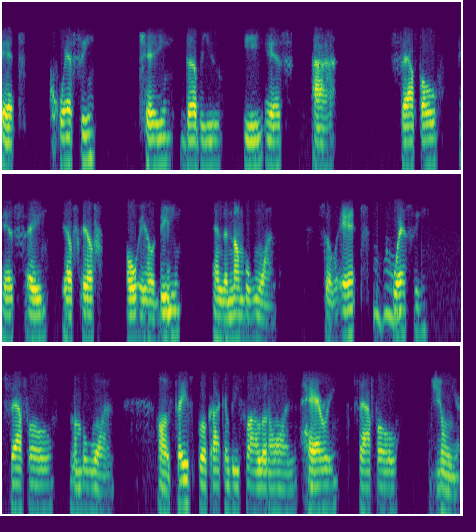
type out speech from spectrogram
at Kwesi K W E S I Saffold S A F F O L D and the number one. So at mm-hmm. Kwesi Saffold number one. On Facebook I can be followed on Harry Saffold Jr.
